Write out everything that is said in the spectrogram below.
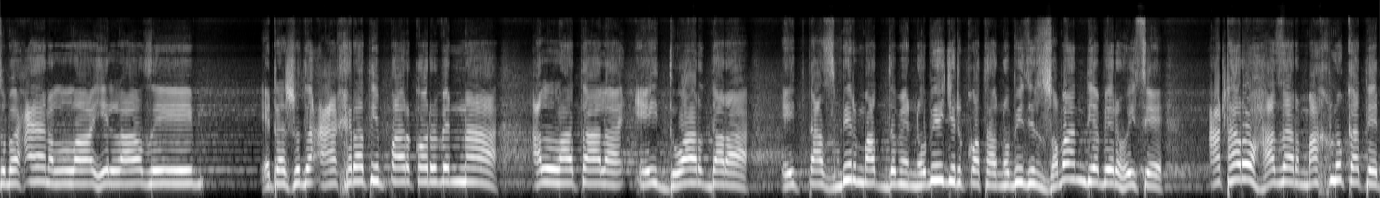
সুবহানাল্লাহিল আযীম। এটা শুধু আখরাতি পার করবেন না আল্লাহ তাআলা এই দোয়ার দ্বারা এই তাজবির মাধ্যমে নবীজির কথা, নবীজির জবান দিয়ে বের হয়েছে আঠারো হাজার মাখলুকাতের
